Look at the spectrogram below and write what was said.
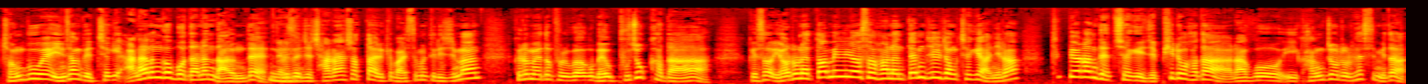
정부의 인상 대책이 안 하는 것보다는 나은데 네. 그래서 이제 잘하셨다 이렇게 말씀을 드리지만 그럼에도 불구하고 매우 부족하다. 그래서 여론에 떠밀려서 하는 땜질 정책이 아니라 특별한 대책이 이제 필요하다라고 이 강조를 했습니다.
